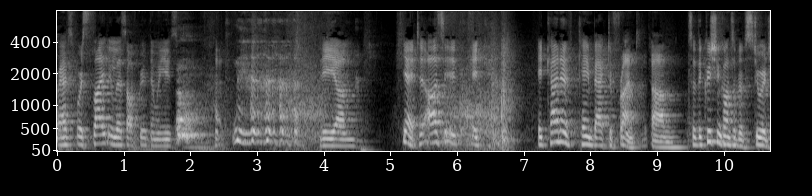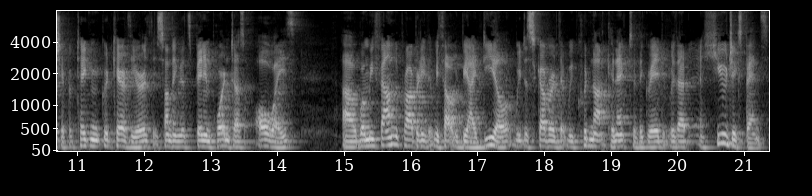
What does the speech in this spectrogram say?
perhaps we're slightly less off grid than we used to. the um, yeah, to us it, it it kind of came back to front. Um, so the Christian concept of stewardship, of taking good care of the earth, is something that's been important to us always. Uh, when we found the property that we thought would be ideal, we discovered that we could not connect to the grid without a huge expense.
